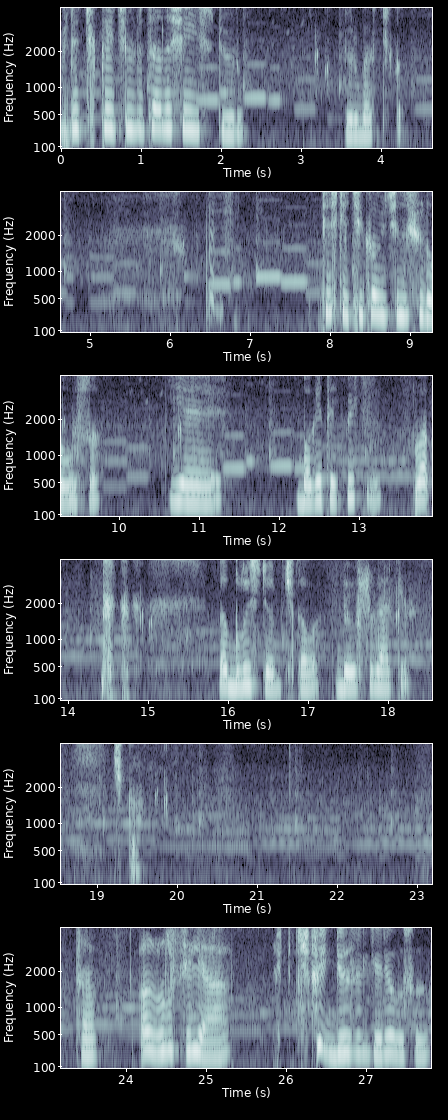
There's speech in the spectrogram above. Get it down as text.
Bir de çıka için bir tane şey istiyorum. Görmez çıka. Keşke çıka için şu da olsa. Ye. Baget ekmek mi? Lan. ben bunu istiyorum çıkama. Dövsün herkes. Çıka. Tamam. Abi bunu sil ya. Çıkın gözün görüyor musunuz?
